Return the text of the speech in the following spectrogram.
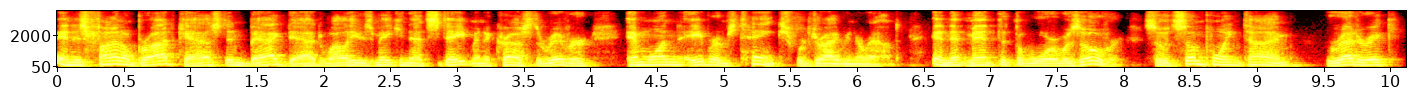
and his final broadcast in Baghdad, while he was making that statement across the river, M1 Abrams tanks were driving around. And that meant that the war was over. So at some point in time, rhetoric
